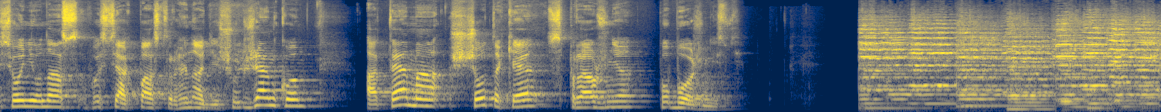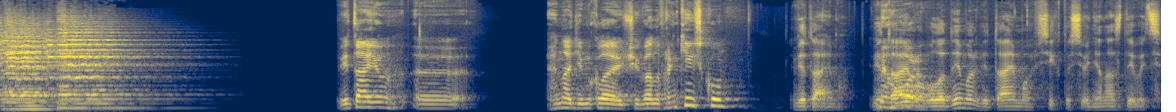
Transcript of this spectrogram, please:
сьогодні у нас в гостях пастор Геннадій Шульженко, а тема що таке справжня побожність. Вітаю е, Геннадію Миколаївичу Івано-Франківську. Вітаємо. Вітаємо, говоримо- Володимир, вітаємо всіх, хто сьогодні нас дивиться.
